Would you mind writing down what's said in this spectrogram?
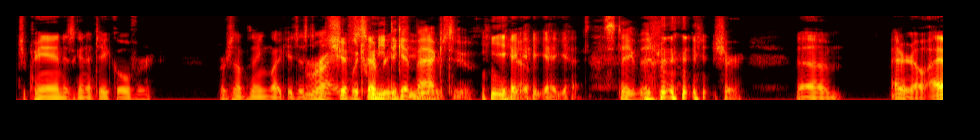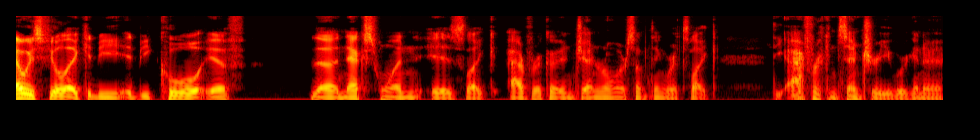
Japan is going to take over, or something. Like it just it shifts Which we need to get back years. to. yeah, Yeah. yeah, yeah, yeah. Stay vigilant. sure. Um, I don't know. I always feel like it'd be it'd be cool if the next one is like Africa in general or something, where it's like the African century. We're gonna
